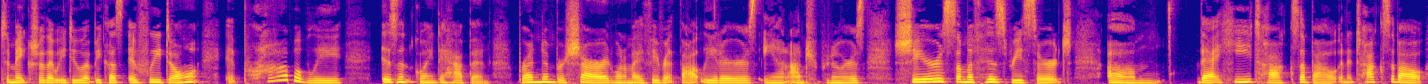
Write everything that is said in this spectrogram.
to make sure that we do it because if we don't, it probably isn't going to happen. Brendon Burchard, one of my favorite thought leaders and entrepreneurs, shares some of his research um, that he talks about, and it talks about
